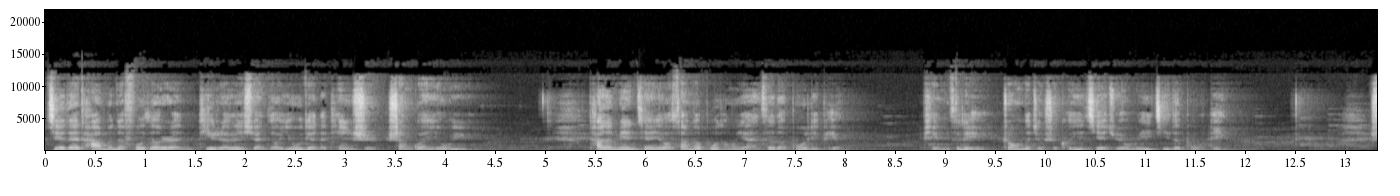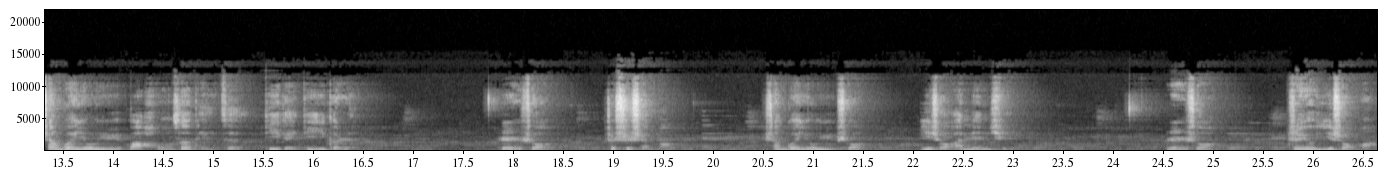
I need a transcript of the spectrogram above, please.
接待他们的负责人替人类选择优点的天使上官有雨。他的面前有三个不同颜色的玻璃瓶，瓶子里装的就是可以解决危机的补丁。上官有雨把红色瓶子递给第一个人。人说：“这是什么？”上官有雨说：“一首安眠曲。”人说：“只有一首吗？”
